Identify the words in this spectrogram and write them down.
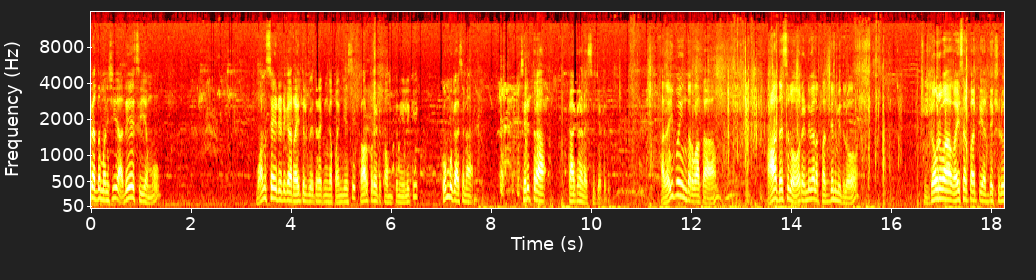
పెద్ద మనిషి అదే సీఎం. వన్ సైడెడ్గా రైతులకు వ్యతిరేకంగా పనిచేసి కార్పొరేట్ కంపెనీలకి కొమ్ము కాసిన చరిత్ర కాకినాడ ఎస్సీ అది అయిపోయిన తర్వాత ఆ దశలో రెండు వేల పద్దెనిమిదిలో గౌరవ వైఎస్ఆర్ పార్టీ అధ్యక్షుడు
